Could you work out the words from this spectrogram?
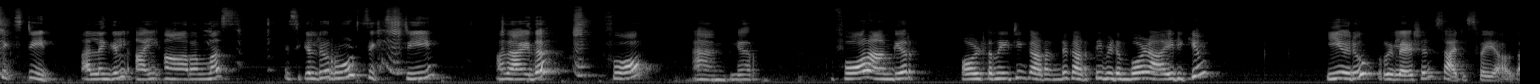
sixteen അല്ലെങ്കിൽ I R M S is equal to root sixteen അതായത് four ampere four ampere alternating current കടത്തി വിടുമ്പോഴായിരിക്കും ഈ ഒരു റിലേഷൻ സാറ്റിസ്ഫൈ ആവുക.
